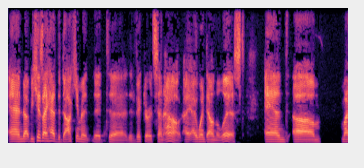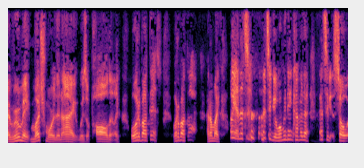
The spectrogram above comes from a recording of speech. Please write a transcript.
and uh, because I had the document that uh, that Victor had sent out, I, I went down the list, and um, my roommate, much more than I, was appalled at like, well, what about this? What about that? And I'm like, oh yeah, that's a, that's a good one. We didn't cover that. That's a good. So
